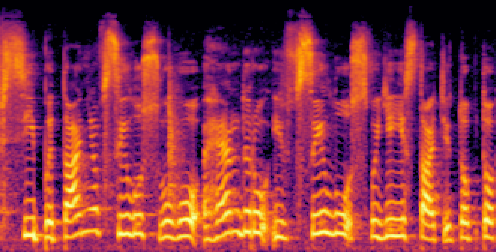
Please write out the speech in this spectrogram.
всі питання в силу свого гендеру і в силу своєї статі. Тобто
